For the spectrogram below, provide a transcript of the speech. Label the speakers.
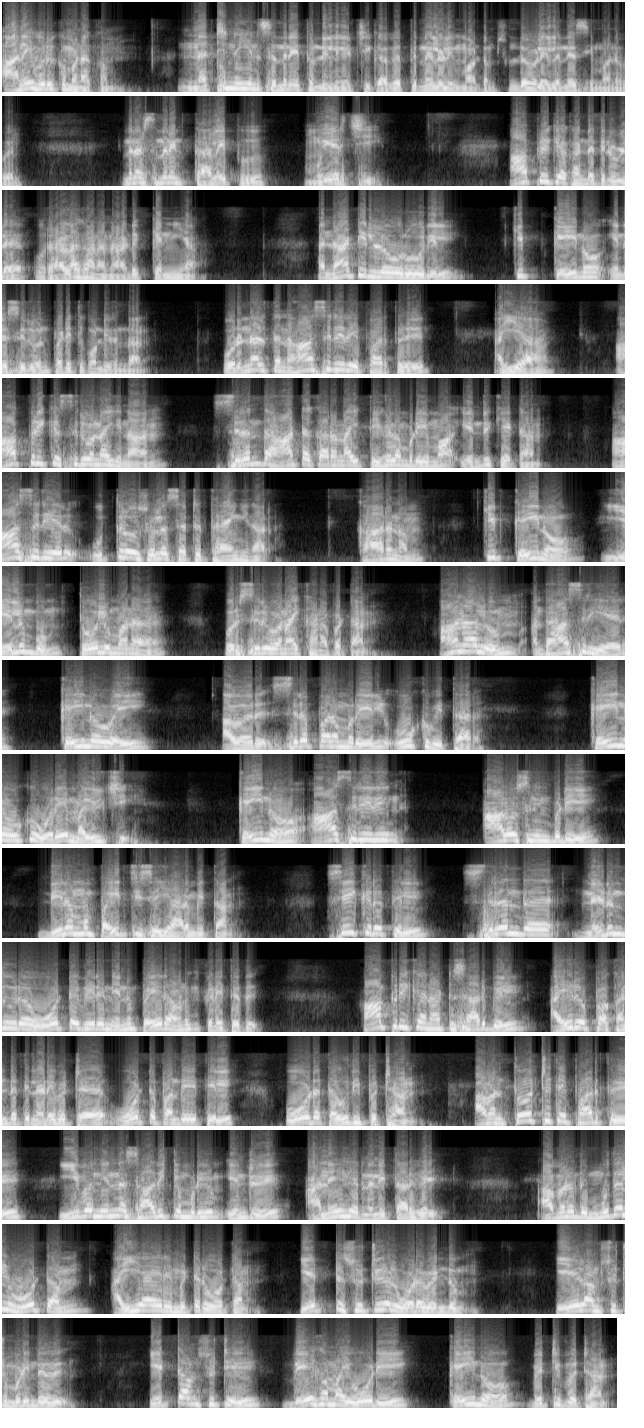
Speaker 1: அனைவருக்கும் வணக்கம். நற்றினையின் சிந்தனை தொண்டில் நிகழ்ச்சிக்காக திருநெல்வேலி மாவட்டம் சுண்டவளியிலிருந்து சிமானுவேல். இந்த சிந்தனையின் தலைப்பு முயற்சி. ஆப்பிரிக்கா கண்டத்தில் உள்ள ஒரு அழகான நாடு கென்யா. அந்நாட்டில் உள்ள ஒரு ஊரில் கிப் கெய்னோ என்ற சிறுவன் படித்துக் கொண்டிருந்தான். ஒரு நாள் தன் ஆசிரியரை பார்த்து ஐயா ஆப்பிரிக்க சிறுவனாகி நான் சிறந்த ஆட்டக்காரனாய் திகழ முடியுமா? என்று கேட்டான். ஆசிரியர் உத்தரவு சொல்ல சற்று தயங்கினார். காரணம் கிப் கெய்னோ எலும்பும் தோலுமான ஒரு சிறுவனாய் காணப்பட்டான். ஆனாலும் அந்த ஆசிரியர் கெய்னோவை அவர் சிறப்பான முறையில் ஊக்குவித்தார். கெய்னோவுக்கு ஒரே மகிழ்ச்சி. கெய்னோ ஆசிரியரின் ஆலோசனையின்படி தினமும் பயிற்சி செய்ய ஆரம்பித்தான். சீக்கிரத்தில் சிறந்த நெடுந்தூர ஓட்ட வீரன் என்னும் பெயர் அவனுக்கு கிடைத்தது. ஆப்பிரிக்கா நாட்டு சார்பில் ஐரோப்பா கண்டத்தில் நடைபெற்ற ஓட்ட பந்தயத்தில் ஓட தகுதி பெற்றான். அவன் தோற்றத்தை பார்த்து இவன் என்ன சாதிக்க முடியும் என்று அநேகர் நினைத்தார்கள். அவனது முதல் ஓட்டம் ஐயாயிரம் மீட்டர் ஓட்டம். எட்டு சுற்றுகள் ஓட வேண்டும். ஏழாம் சுற்று முடிந்தது. எட்டாம் சுற்றில் வேகமாய் ஓடி கெய்னோ வெற்றி பெற்றான்.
